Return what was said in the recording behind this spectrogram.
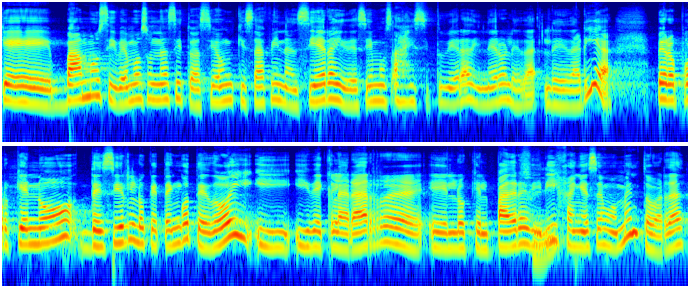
que vamos y vemos una situación quizá financiera y decimos, ay, si tuviera dinero le, le daría, pero ¿por qué no decir lo que tengo te doy y, declarar eh, lo que el Padre dirija en ese momento, verdad?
